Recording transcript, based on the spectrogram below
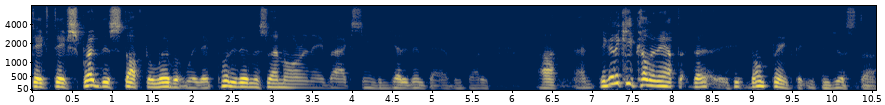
they've, they've spread this stuff deliberately. They put it in this mRNA vaccine to get it into everybody. Uh, and they're going to keep coming after. The, don't think that you can just, uh,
